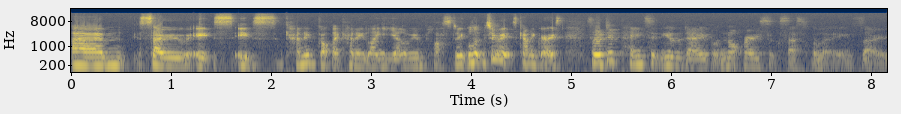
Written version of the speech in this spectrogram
Um, so it's it's kind of got that kind of like yellowy and plastic look to it. It's kind of gross. So I did paint it the other day but not very successfully so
